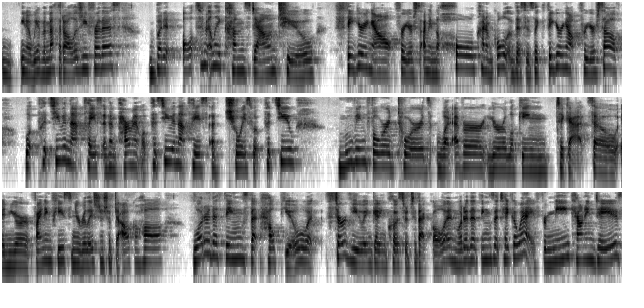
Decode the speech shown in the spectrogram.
You know, we have a methodology for this, but it ultimately comes down to figuring out for yourself. I mean, the whole kind of goal of this is like figuring out for yourself what puts you in that place of empowerment, what puts you in that place of choice, what puts you moving forward towards whatever you're looking to get. So, in your finding peace in your relationship to alcohol, what are the things that help you, what serve you in getting closer to that goal? And what are the things that take away? For me, counting days,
